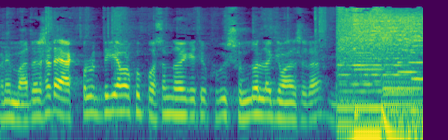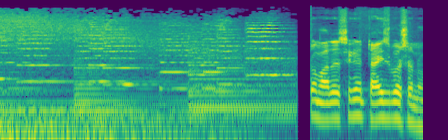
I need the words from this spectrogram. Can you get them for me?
মানে মাদ্রাসাটা এক পলক দিকে আমার খুব পছন্দ হয়ে গেছে, খুবই সুন্দর লাগে মাদ্রাসাটা। মাদ্রাসা এখানে টাইলস বসানো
